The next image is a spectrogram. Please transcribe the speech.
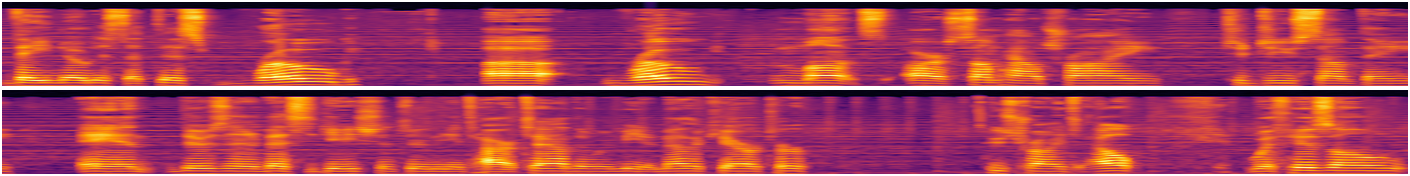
they notice that this rogue, uh, rogue monks are somehow trying to do something, and there's an investigation through the entire town. Then we meet another character who's trying to help with his own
